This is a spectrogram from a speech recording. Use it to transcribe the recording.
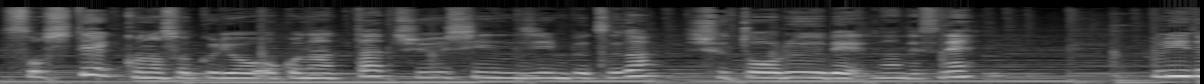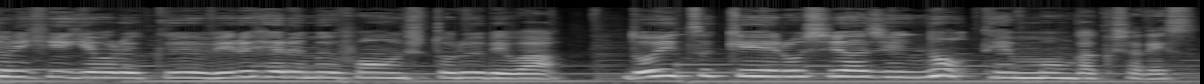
そしてこの測量を行った中心人物がシュトルーベなんですね。フリードリヒ・ゲオルク・ウィルヘルム・フォン・シュトルーベはドイツ系ロシア人の天文学者です。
